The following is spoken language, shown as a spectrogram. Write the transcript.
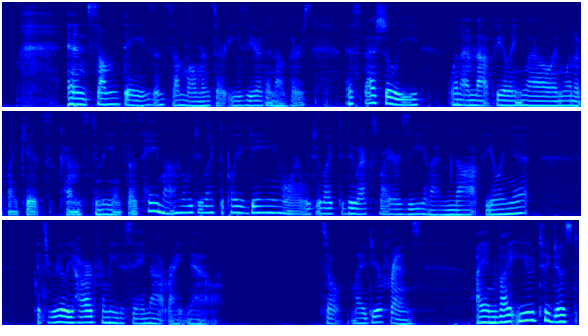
and some days and some moments are easier than others, especially when I'm not feeling well and one of my kids comes to me and says, Hey, mom, would you like to play a game or would you like to do X, Y, or Z? And I'm not feeling it, it's really hard for me to say, Not right now. So, my dear friends, I invite you to just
